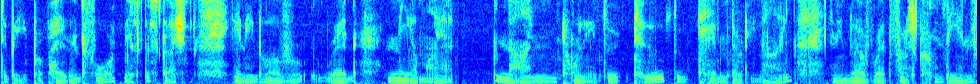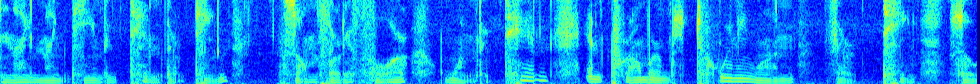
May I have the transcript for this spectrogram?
to be prepared for this discussion. You need to have read Nehemiah 9:22 through 10:39. You need to have read 1 Corinthians 9:19 through 10:13. Psalm 34, 1 through 10, and Proverbs 21, 13. So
